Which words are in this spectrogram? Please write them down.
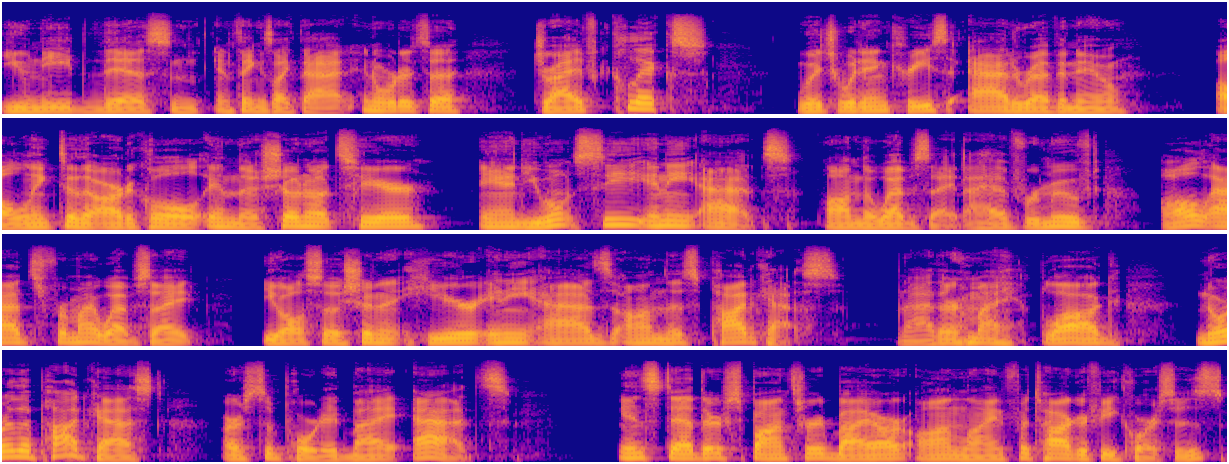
you need this, and, and things like that in order to drive clicks which would increase ad revenue. I'll link to the article in the show notes here, and you won't see any ads on the website. I have removed all ads from my website. You also shouldn't hear any ads on this podcast. Neither my blog nor the podcast are supported by ads. Instead, they're sponsored by our online photography courses,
